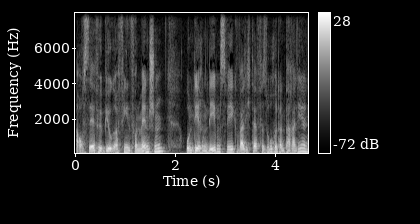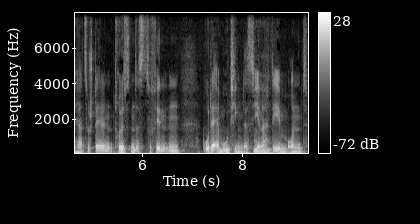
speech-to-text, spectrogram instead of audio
auch sehr für Biografien von Menschen und deren Lebensweg, weil ich da versuche, dann Parallelen herzustellen, Tröstendes zu finden oder Ermutigendes, je mhm. nachdem. Und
